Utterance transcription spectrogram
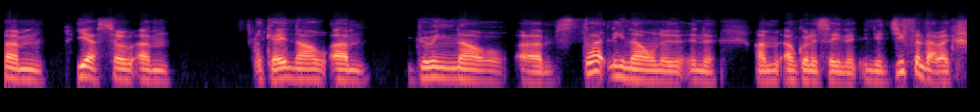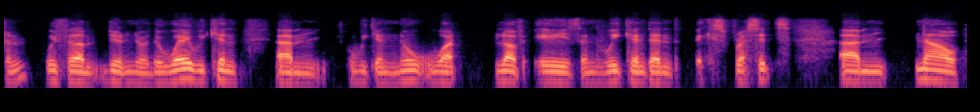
Um yeah so um okay now um going now um slightly now in a, in a i'm, I'm going to say in a, in a different direction with um the, you know the way we can um we can know what love is and we can then express it. Um now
